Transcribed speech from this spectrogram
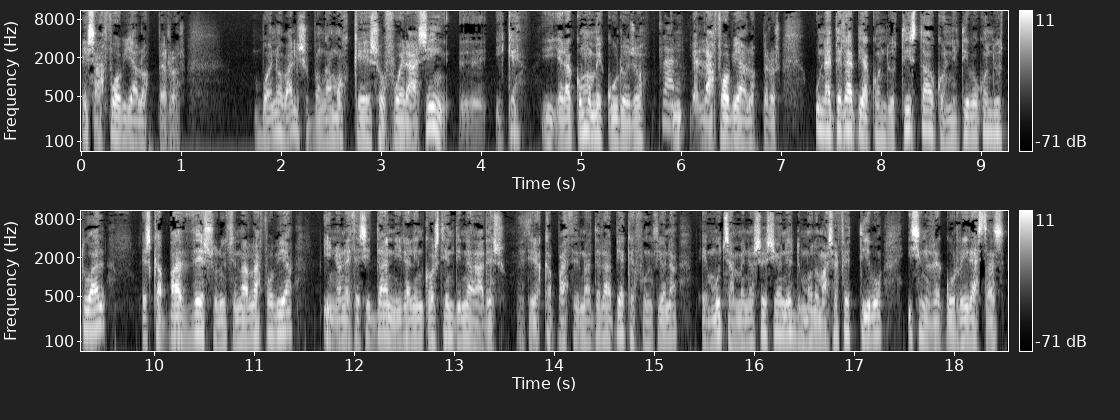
esa fobia a los perros. Bueno, vale, supongamos que eso fuera así. Eh, ¿Y qué? Y era como me curo yo la fobia a los perros. Una terapia conductista o cognitivo-conductual es capaz de solucionar la fobia y no necesita ni ir al inconsciente ni nada de eso. Es decir, es capaz de una terapia que funciona en muchas menos sesiones de un modo más efectivo y sin recurrir a estas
